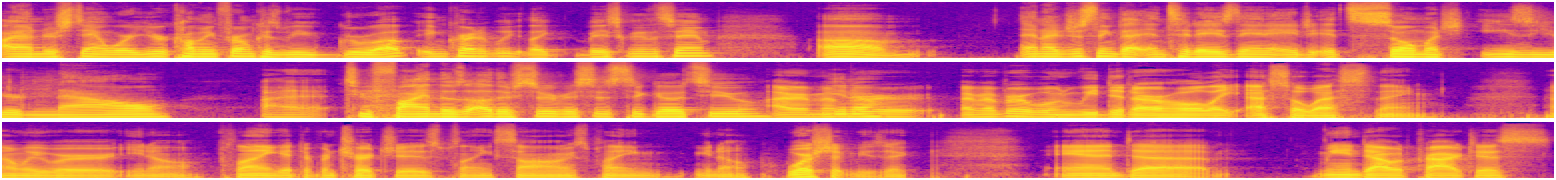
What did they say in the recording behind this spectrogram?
I understand where you're coming from because we grew up incredibly like basically the same. Um, and I just think that in today's day and age, it's so much easier now I to find those other services to go to. I remember you know? I remember when we did our whole like SOS thing and we were, you know, playing at different churches, playing songs, playing, you know, worship music. And uh, me and Dad would practice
